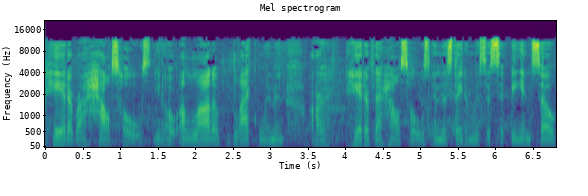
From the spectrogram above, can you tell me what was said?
head of our households. You know, a lot of black women are head of their households in the state of Mississippi. And so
